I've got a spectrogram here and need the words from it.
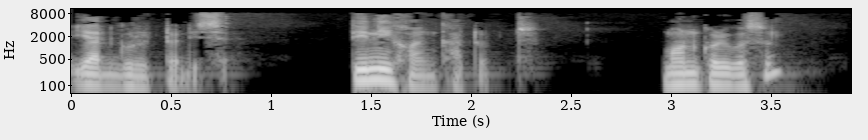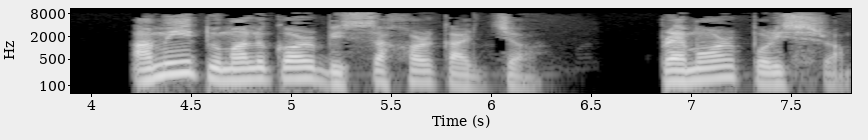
ইয়াত গুৰুত্ব দিছে। তিনি সংখ্যাটোত। মন কৰিবচোন। আমি তোমালোকৰ বিশ্বাসৰ কাৰ্য প্ৰেমৰ পৰিশ্ৰম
